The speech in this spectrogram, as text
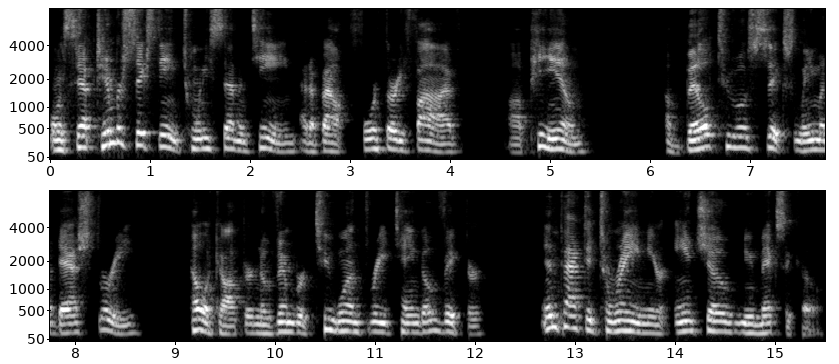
On September 16, 2017, at about 4.35 uh, p.m., a Bell 206 Lima-3 helicopter, November 213 Tango Victor, impacted terrain near Ancho, New Mexico.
